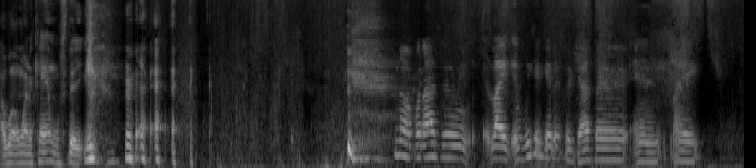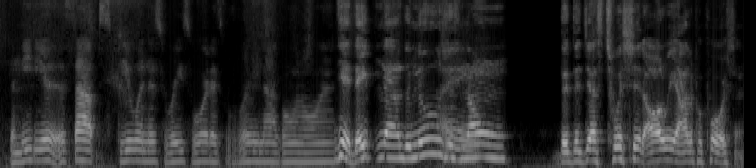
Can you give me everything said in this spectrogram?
I wouldn't want a camel steak. No, but I do like if we could get it together and like the media stop spewing this race war that's really not going on. yeah, they now the news is known to, to just twist shit all the way out of proportion.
